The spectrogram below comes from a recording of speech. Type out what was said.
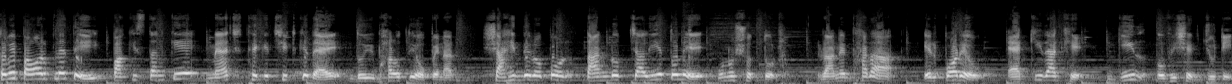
তবে পাওয়ার প্লেতেই পাকিস্তানকে ম্যাচ থেকে ছিটকে দেয় দুই ভারতীয় ওপেনার। শাহিনদের ওপর তাণ্ডব চালিয়ে তোলে উনসত্তর রানের ধারা এরপরেও একই রাখে গিল অভিষেক জুটি।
